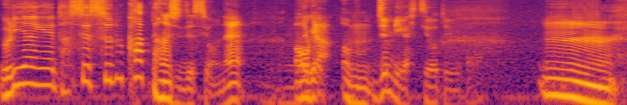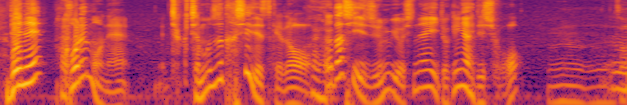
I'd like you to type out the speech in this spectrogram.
売り上げ達成するかって話ですよね。うん。ぱ準備が必要というか。うん。でね、はい。これもねめちゃくちゃ難しいですけど、はいはい。正しい準備をしないといけないでしょ、うん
